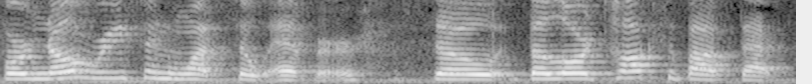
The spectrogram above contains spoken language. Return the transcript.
For no reason whatsoever. So the Lord talks about that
